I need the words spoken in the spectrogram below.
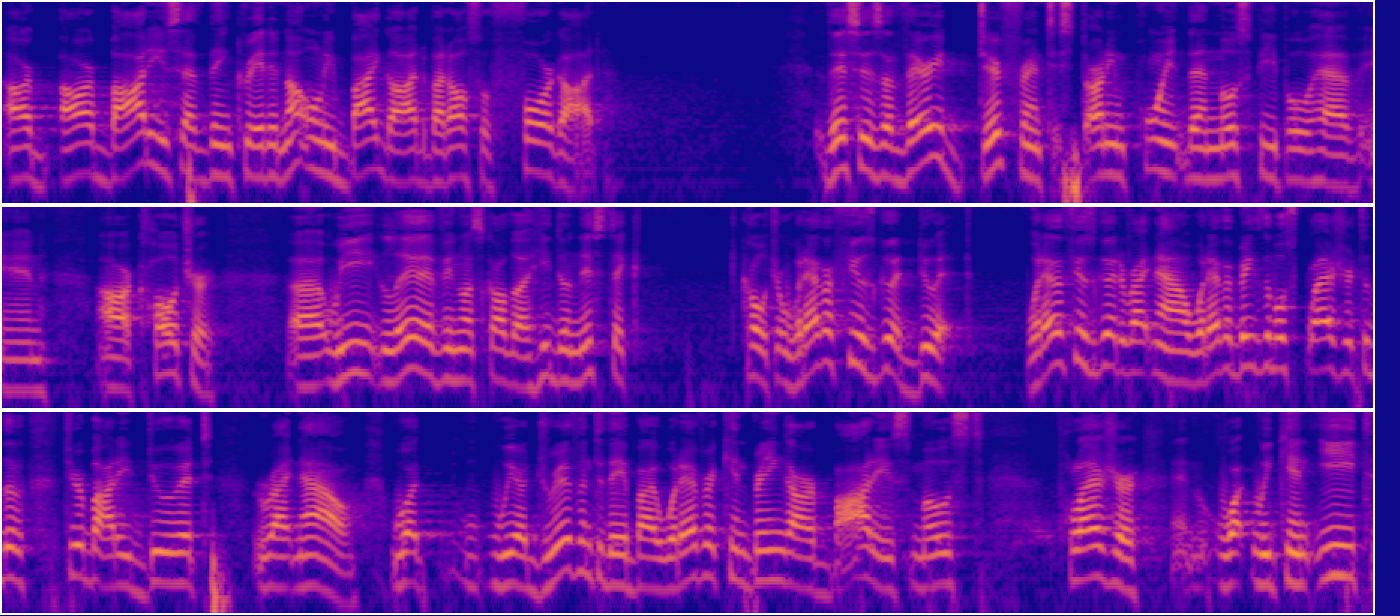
Our, our bodies have been created not only by God, but also for God. This is a very different starting point than most people have in our culture. Uh, we live in what's called a hedonistic culture. Whatever feels good, do it. Whatever feels good right now, whatever brings the most pleasure to, the, to your body, do it right now. What we are driven today by whatever can bring our bodies most pleasure and what we can eat,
